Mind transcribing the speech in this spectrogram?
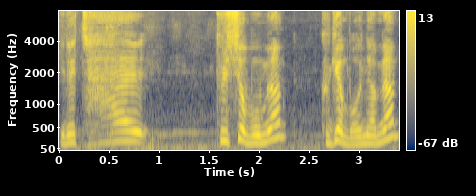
이렇게 잘 드셔보면 그게 뭐냐면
